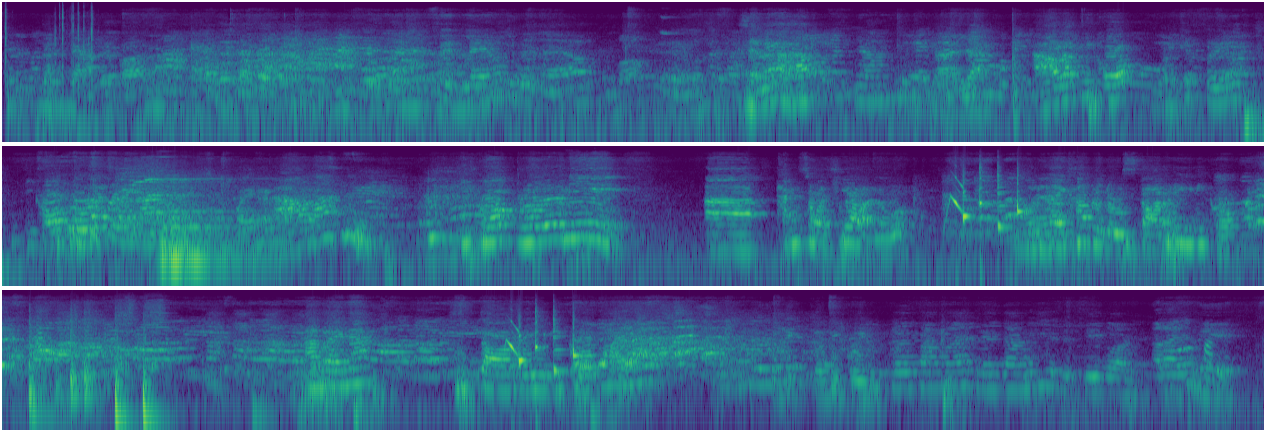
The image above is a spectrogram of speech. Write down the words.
เสร็จแล้ว เสร็จแล้วครับ ยังยังเอาละพี่โค้กพี่โค้กรู้แล้วใช่ไหมครับเอาละพี่โค้กรู้นี่อ่าทั้งโซเชียลอะรู้คุณเคยเข้าไปดูสตอรี่พี่โค้กไหมอะไรนะ สตอรี่พี่โค้กไหมเดี๋ยวพี่คุยเคยฟังไหม เพลงดังเมื่อ20ปีก่อน อะไรนะพี่ ส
